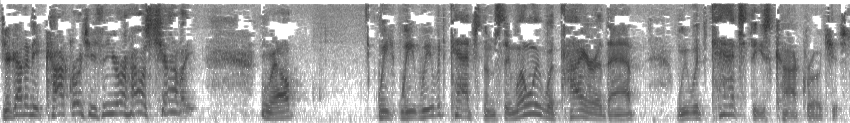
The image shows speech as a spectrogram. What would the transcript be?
You got any cockroaches in your house, Charlie? Well, we, we, we would catch them. See, when we would tire of that, we would catch these cockroaches.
